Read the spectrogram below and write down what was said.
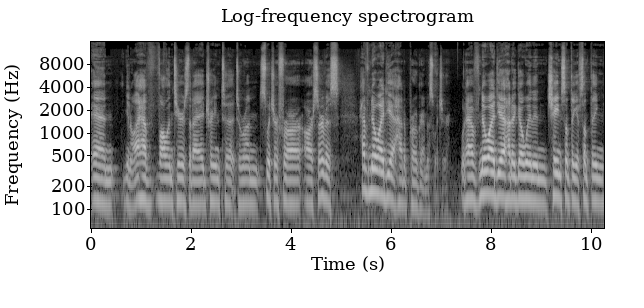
And you know, I have volunteers that I trained to, to run switcher for our, our service, have no idea how to program a switcher, would have no idea how to go in and change something if something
